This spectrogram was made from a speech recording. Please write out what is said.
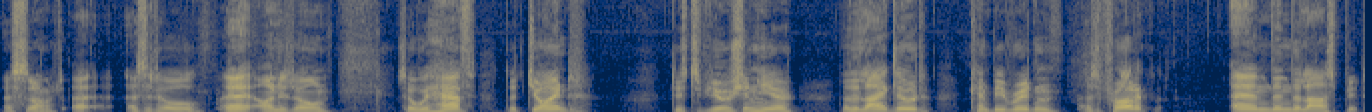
as, uh, as it whole, uh, on its own. So we have the joint distribution here, the likelihood can be written as a product, and then the last bit.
